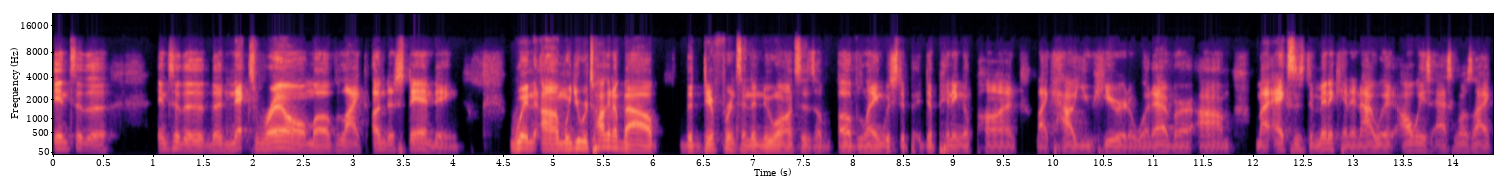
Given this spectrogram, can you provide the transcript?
into the into the the next realm of like understanding when um when you were talking about the difference and the nuances of, of language de- depending upon like how you hear it or whatever um my ex is dominican and i would always ask him i was like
